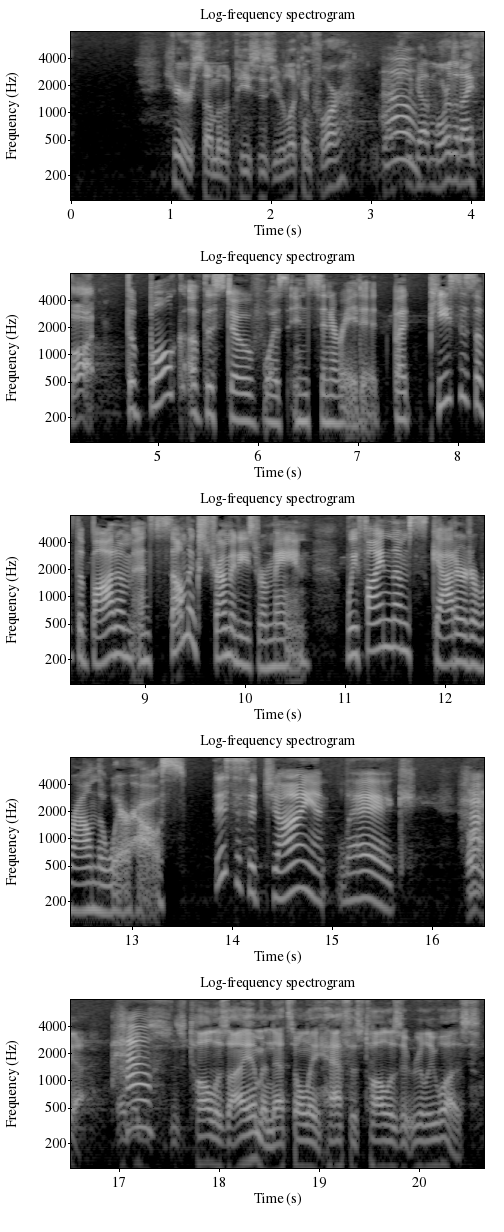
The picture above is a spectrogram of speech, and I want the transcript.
Here are some of the pieces you're looking for. We've Oh. got more than I thought. The bulk of the stove was incinerated, but pieces of the bottom and some extremities remain. We find them scattered around the warehouse. This is a giant leg. oh, yeah. That how- leg's as tall as I am, and that's only half as tall as it really was.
